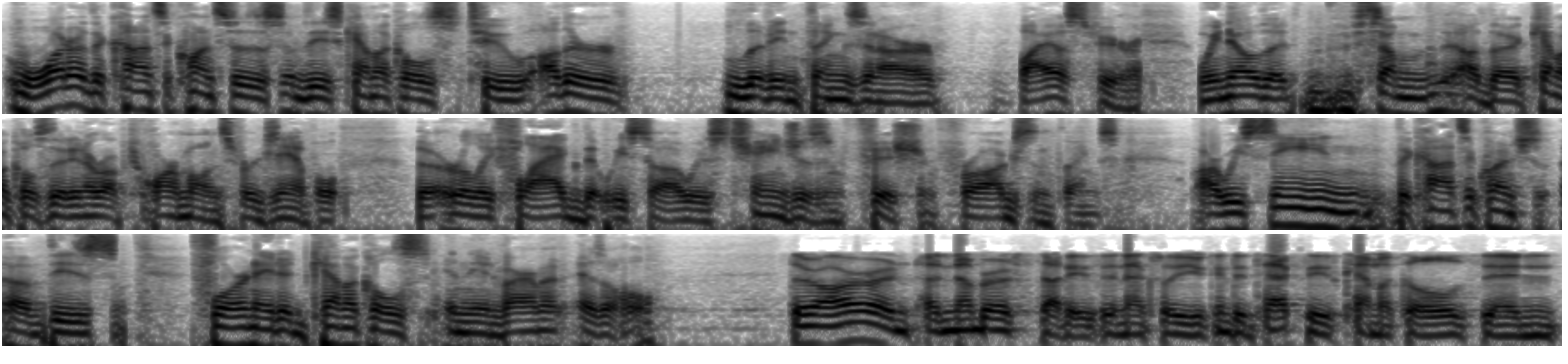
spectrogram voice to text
what are the consequences of these chemicals to other living things in our biosphere? We know that some of the chemicals that interrupt hormones, for example, the early flag that we saw was changes in fish and frogs and things. Are we seeing the consequence of these fluorinated chemicals in the environment as a whole? There are a, number of studies, and actually, you can detect these chemicals in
